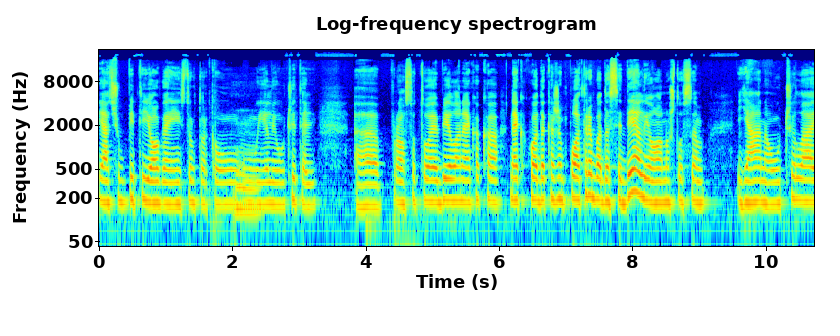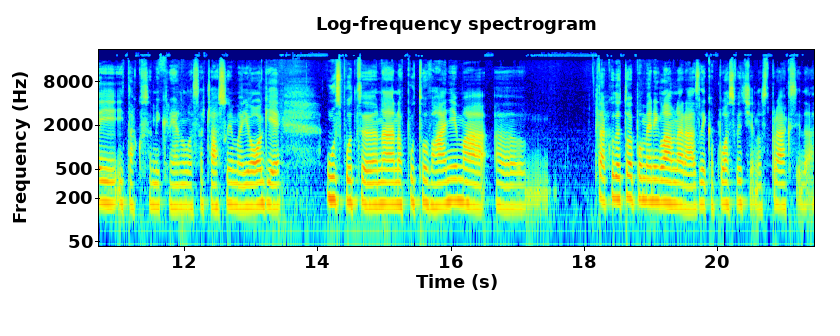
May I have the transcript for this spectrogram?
ja ću biti yoga instruktorka u, mm. u, ili učitelj prosto to je bilo nekaka, nekako da kažem potreba da se deli ono što sam ja naučila i, i tako sam i krenula sa časovima joge usput e, na, na putovanjima. E, tako da to je po meni glavna razlika, posvećenost praksi, da.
